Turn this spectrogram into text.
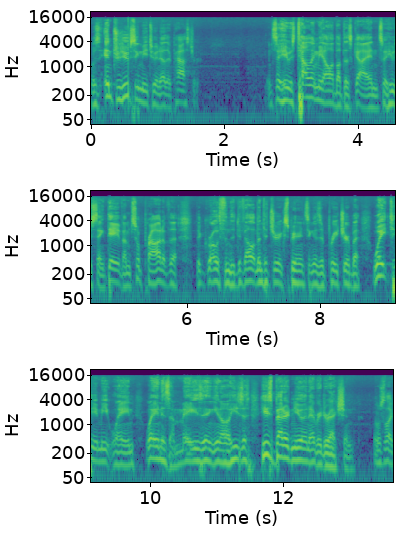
was introducing me to another pastor. And so he was telling me all about this guy. And so he was saying, Dave, I'm so proud of the, the growth and the development that you're experiencing as a preacher, but wait till you meet Wayne. Wayne is amazing. You know, he's just, he's better than you in every direction. I was like,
